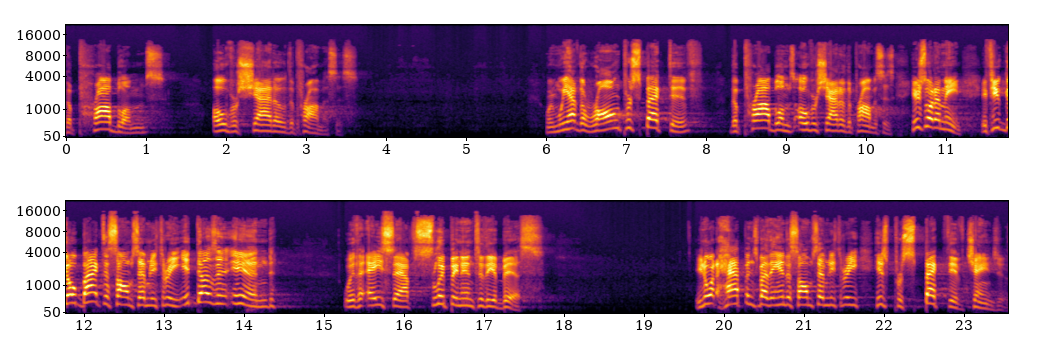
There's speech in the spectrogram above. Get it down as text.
the problems overshadow the promises. When we have the wrong perspective, the problems overshadow the promises. Here's what I mean. If you go back to Psalm 73, it doesn't end with Asaph slipping into the abyss. You know what happens by the end of Psalm 73? His perspective changes.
